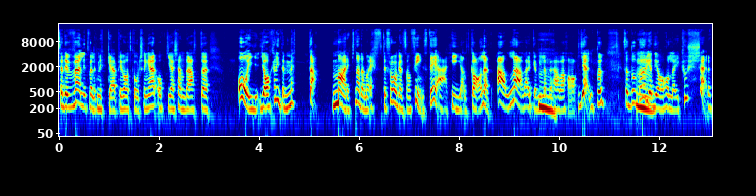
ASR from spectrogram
Så det är väldigt, väldigt mycket privatcoachningar och jag kände att eh, oj, jag kan inte mätta marknaden och efterfrågan som finns. Det är helt galet. Alla verkar vilja mm. behöva ha hjälp. Så då började mm. jag hålla i kurser.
